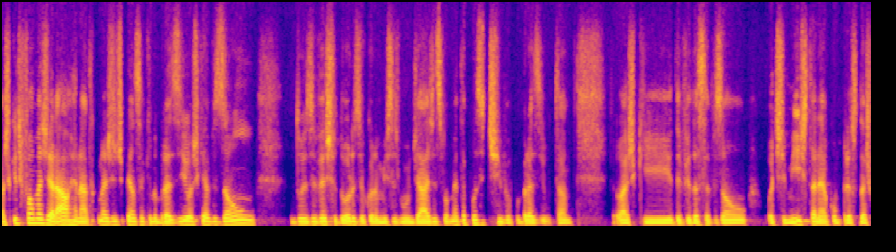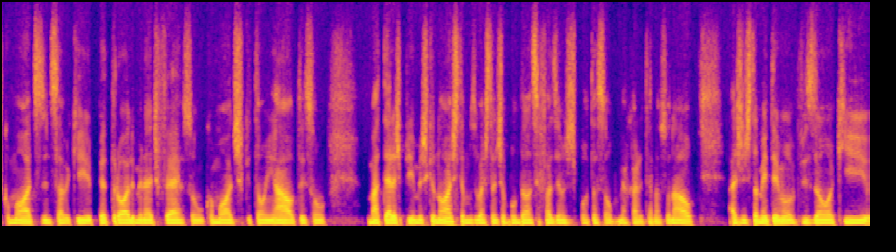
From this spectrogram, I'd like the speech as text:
Acho que de forma geral, Renato, quando a gente pensa aqui no Brasil, acho que a visão dos investidores e economistas mundiais nesse momento é positiva para o Brasil, tá? Eu acho que devido a essa visão otimista, né, com o preço das commodities, a gente sabe que petróleo minério de ferro são commodities que estão em alta e são matérias-primas que nós temos bastante abundância e fazemos de exportação para o mercado internacional. A gente também tem uma visão aqui,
